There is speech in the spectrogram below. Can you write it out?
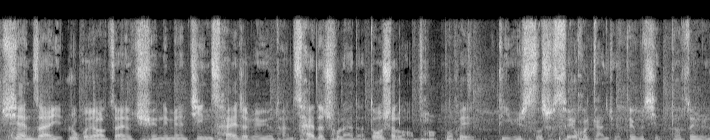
现在如果要在群里面竞猜这个乐团，猜得出来的都是老炮，不会低于四十岁。我感觉对不起，得罪人。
